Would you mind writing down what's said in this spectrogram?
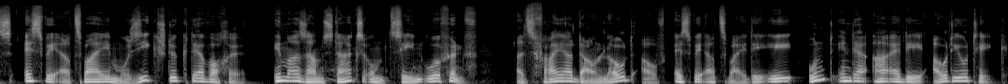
Das SWR2 Musikstück der Woche. Immer samstags um 10.05 Uhr. Als freier Download auf swr2.de und in der ARD Audiothek.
